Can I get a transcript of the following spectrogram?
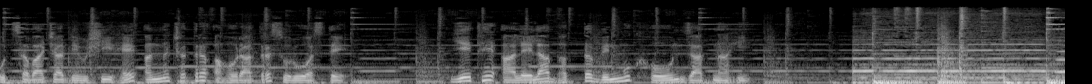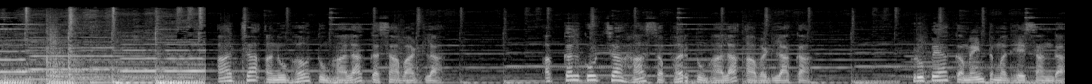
उत्सवाच्या दिवशी हे अन्नछत्र अहोरात्र सुरू असते. येथे आलेला भक्त विन्मुख होऊन जात नाही. आजचा अनुभव तुम्हाला कसा वाटला? अक्कलकोटचा हा सफर तुम्हाला आवडला का? कृपया कमेंटमध्ये सांगा.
